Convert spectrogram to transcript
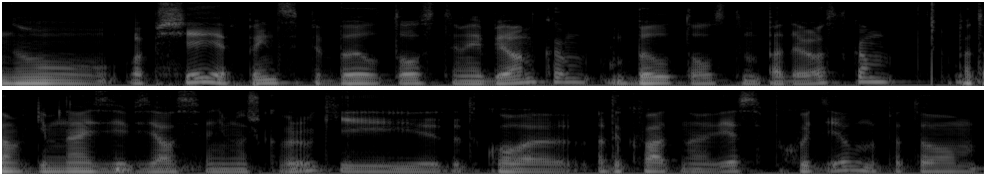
Ну, вообще я, в принципе, был толстым ребенком, был толстым подростком. Потом в гимназии взялся немножко в руки и до такого адекватного веса похудел, но потом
